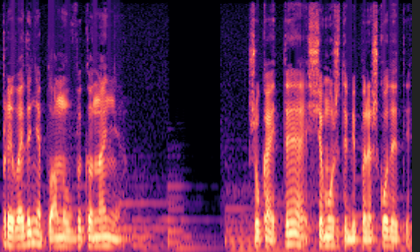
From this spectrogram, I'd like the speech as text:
Приведення плану в виконання. Шукай те, що може тобі перешкодити.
